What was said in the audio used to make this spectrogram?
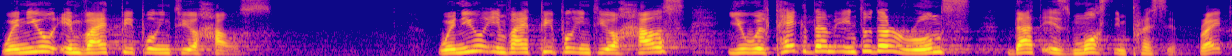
when you invite people into your house, when you invite people into your house, you will take them into the rooms that is most impressive, right?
